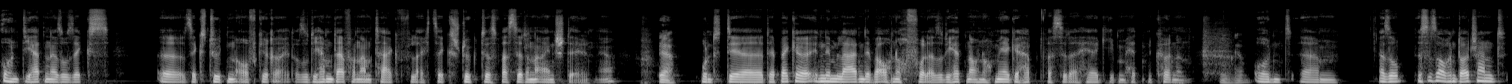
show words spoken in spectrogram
Und die hatten da so sechs, äh, sechs Tüten aufgereiht. Also die haben davon am Tag vielleicht sechs Stück, das, was sie dann einstellen, ja. Ja. Und der, der Bäcker in dem Laden, der war auch noch voll. Also die hätten auch noch mehr gehabt, was sie da hergeben hätten können. Okay. Und ähm, also es ist auch in Deutschland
